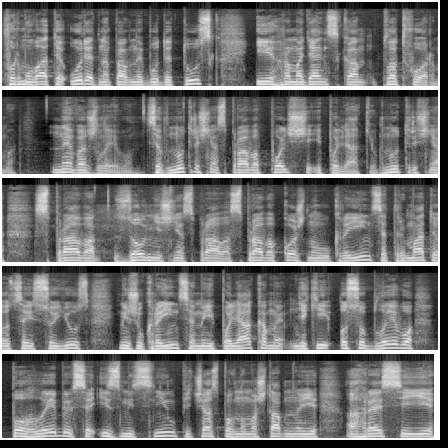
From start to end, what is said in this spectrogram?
Формувати уряд, напевне, буде Туск і громадянська платформа. Неважливо, це внутрішня справа Польщі і поляків, внутрішня справа, зовнішня справа, справа кожного українця тримати оцей союз між українцями і поляками, який особливо поглибився і зміцнів під час повномасштабної агресії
